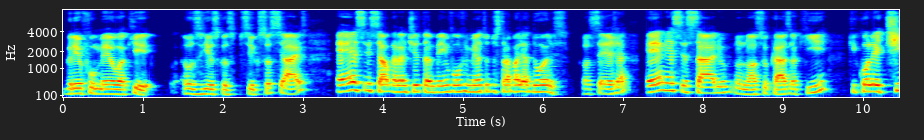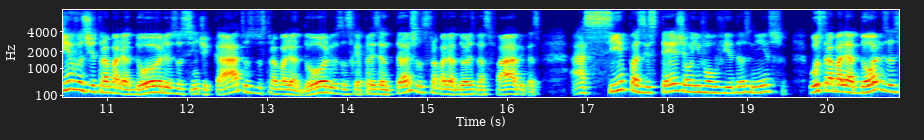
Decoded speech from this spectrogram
grifo meu aqui, os riscos psicossociais, é essencial garantir também o envolvimento dos trabalhadores. Ou seja, é necessário, no nosso caso aqui, que coletivos de trabalhadores, os sindicatos dos trabalhadores, os representantes dos trabalhadores nas fábricas, as CIPAs estejam envolvidas nisso. Os trabalhadores, os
